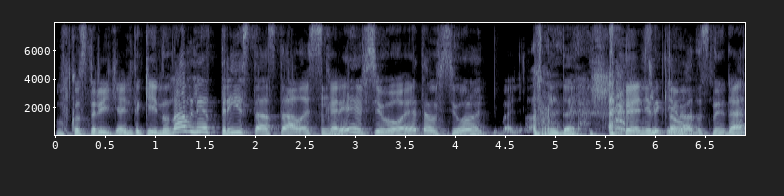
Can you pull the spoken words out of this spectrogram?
в Коста-Рике, они такие, ну, нам лет 300 осталось. Скорее всего, это все Да. Они Типа такие радостные, да?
